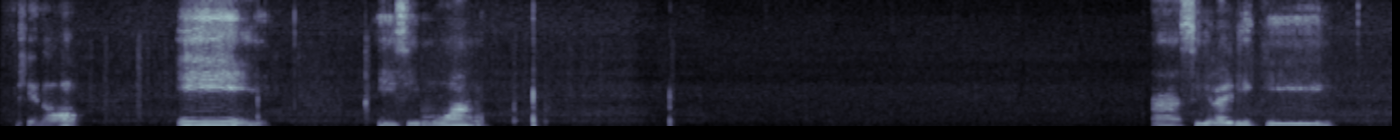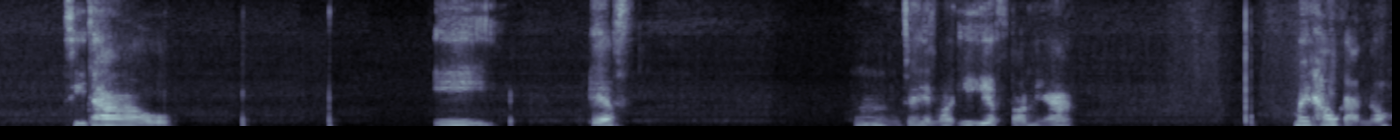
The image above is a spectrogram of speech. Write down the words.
โอเคเนาะ E E สีม่วง อ่า สีอะไรดีอีสีเทา E F อืม จะเห็นว่า E F ตอนเนี้ย ไม่เท่ากันเนาะ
